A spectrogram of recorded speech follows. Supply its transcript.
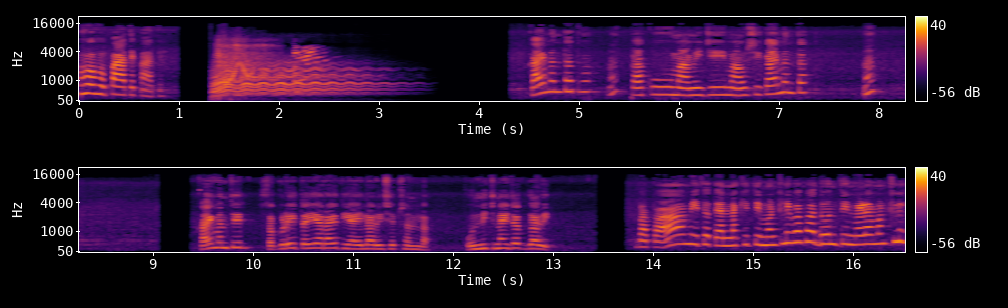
हो हो पाहते पाहते. काय म्हणतात मग? काकू मामीजी मावशी काय म्हणतात? काय म्हणतील? सगळे तयार आहेत यायला रिसेप्शनला. कोणीच नाही जात गावी. बापा मी तर त्यांना किती म्हटली बाबा दोन तीन वेळा म्हटली.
